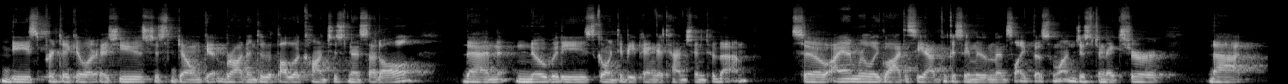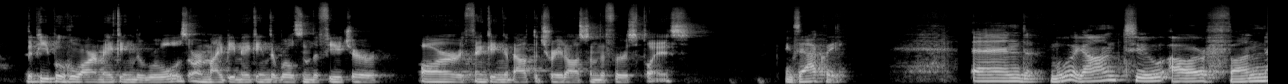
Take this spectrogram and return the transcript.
these particular issues just don't get brought into the public consciousness at all, then nobody's going to be paying attention to them. So I am really glad to see advocacy movements like this one, just to make sure that the people who are making the rules or might be making the rules in the future are thinking about the trade offs in the first place. Exactly. And moving on to our fun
